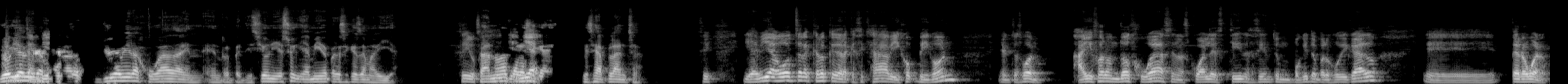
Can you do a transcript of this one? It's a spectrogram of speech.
Yo ya, vi, la jugada, en, repetición y eso, y a mí me parece que es amarilla. Sí, o sea, no me parece que, sea plancha. Sí, y había otra, creo que de la que se quejaba Bigón. Entonces, bueno, ahí fueron dos jugadas en las cuales Tigre se siente un poquito perjudicado. Eh, pero bueno,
